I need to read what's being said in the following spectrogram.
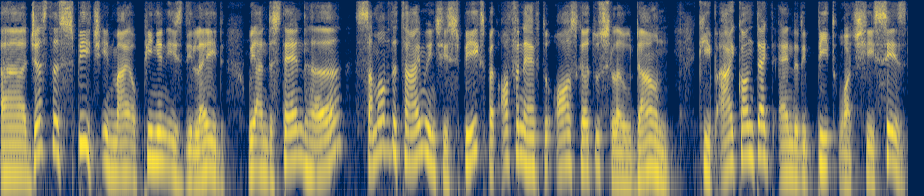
Uh, just her speech, in my opinion, is delayed. We understand her some of the time when she speaks, but often have to ask her to slow down, keep eye contact, and repeat what she says.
